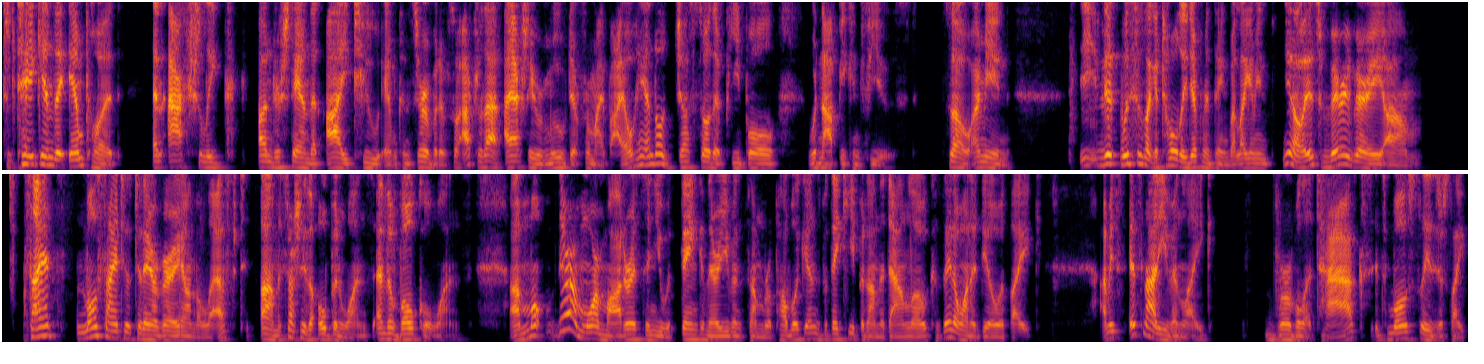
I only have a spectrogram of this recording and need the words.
to take in the input and actually understand that I too am conservative. So after that, I actually removed it from my bio handle just so that people would not be confused. So I mean, this is like a totally different thing, but like I mean, you know, it's very very um science most scientists today are very on the left um, especially the open ones and the vocal ones um, mo- there are more moderates than you would think and there are even some republicans but they keep it on the down low because they don't want to deal with like i mean it's, not even like verbal attacks. It's mostly just like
